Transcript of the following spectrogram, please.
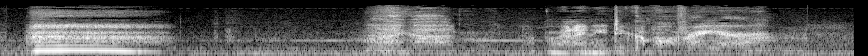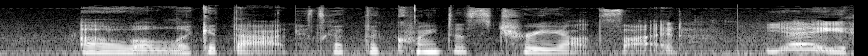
oh my God, I'm gonna need to come over here. Oh, well, look at that. It's got the quaintest tree outside. Yay.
